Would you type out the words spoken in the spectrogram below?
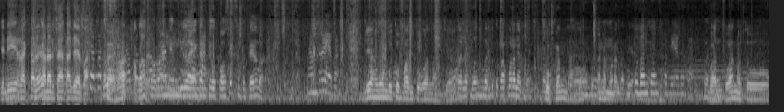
Jadi rektor kadar sehat aja ya Pak? Sehat. Laporan yang dilayangkan ke Polsek seperti apa? Ngantre ya Pak? Dia hanya butuh bantuan aja. Bukan, bukan bentuk laporan ya Pak? Bukan ada Bukan laporan berarti ya? Itu bantuan seperti apa Pak? bantuan untuk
